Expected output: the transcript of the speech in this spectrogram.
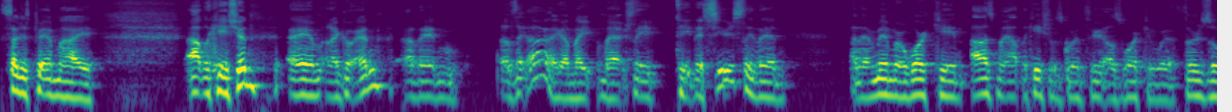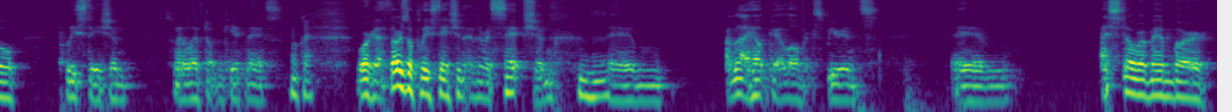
so I just put in my application, um, and I got in, and then I was like, oh, I might, I might actually take this seriously then. And I remember working as my application was going through. I was working with Thurso Police Station. So when I lived up in Caithness Okay. working at Thurso Police Station in the reception, um, and that helped get a lot of experience. Um, I still remember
